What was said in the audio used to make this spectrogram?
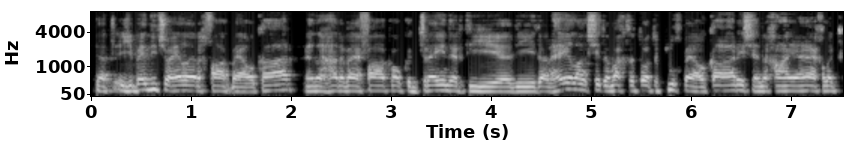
dat, je bent niet zo heel erg vaak bij elkaar. En dan hadden wij vaak ook een trainer die, eh, die dan heel lang zit te wachten tot de ploeg bij elkaar is. En dan ga je eigenlijk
